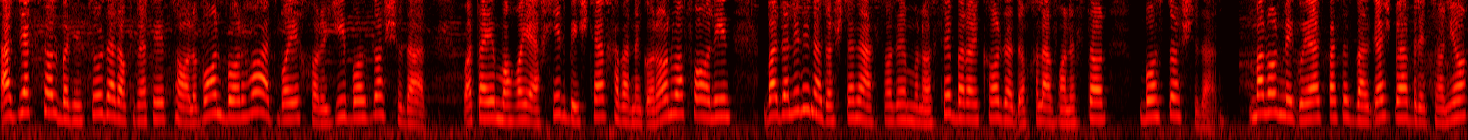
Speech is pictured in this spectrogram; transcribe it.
از یک سال بعد این سو در حاکمیت طالبان بارها اتباع خارجی بازداشت شدند. و طی ماه‌های اخیر بیشتر خبرنگاران و فعالین به دلیل نداشتن اسناد مناسب برای کار در داخل افغانستان بازداشت شدند. ملون می‌گوید پس از برگشت به بریتانیا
